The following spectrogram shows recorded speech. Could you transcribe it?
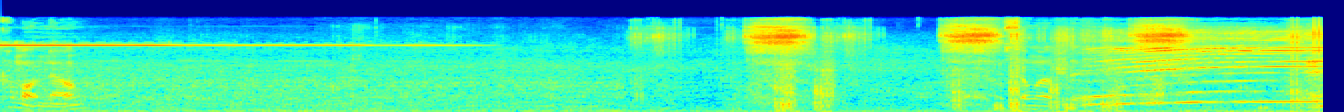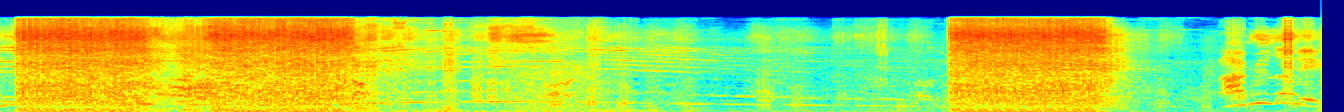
Come on now. There's someone up there. Zombie just spawned. Oh, there's- I'm reloading.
